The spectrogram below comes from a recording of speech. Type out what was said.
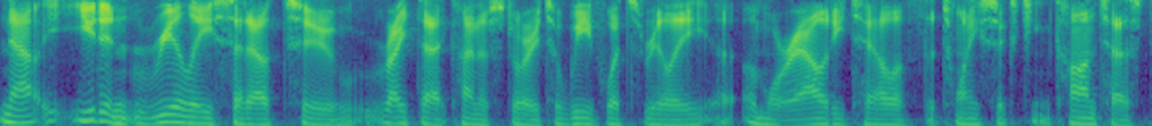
Now, you didn't really set out to write that kind of story to weave what's really a morality tale of the 2016 contest.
